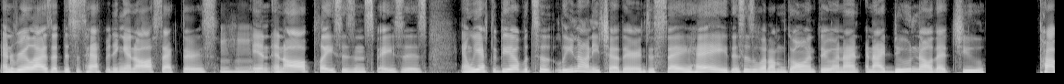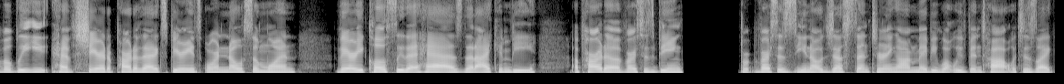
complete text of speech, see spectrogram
and realize that this is happening in all sectors mm-hmm. in, in all places and spaces and we have to be able to lean on each other and just say hey this is what i'm going through and i and i do know that you probably have shared a part of that experience or know someone very closely that has that I can be a part of versus being versus you know just centering on maybe what we've been taught which is like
